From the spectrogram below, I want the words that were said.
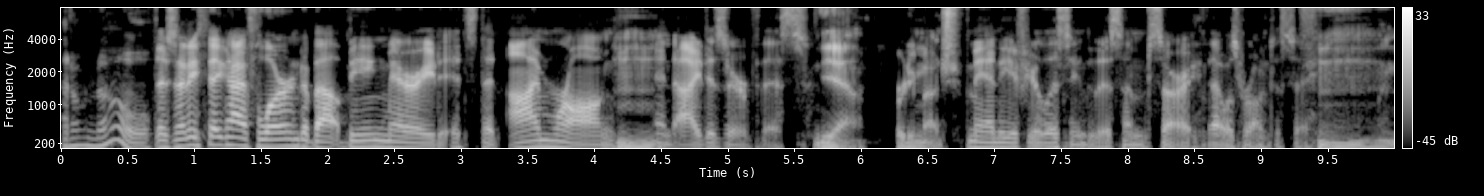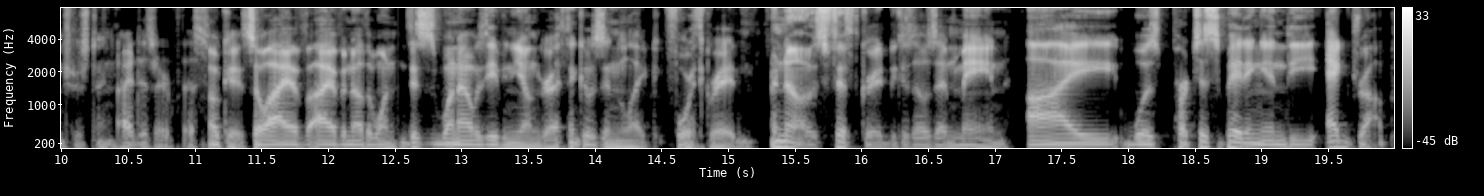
I don't know. If there's anything I've learned about being married, it's that I'm wrong Hmm. and I deserve this. Yeah. Pretty much. Mandy, if you're listening to this, I'm sorry. That was wrong to say. Hmm, interesting. I deserve this. Okay, so I have I have another one. This is when I was even younger. I think it was in like fourth grade. No, it was fifth grade because I was at Maine. I was participating in the egg drop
